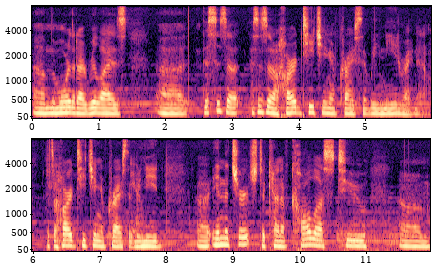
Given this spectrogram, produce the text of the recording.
um, the more that I realized uh, this is a this is a hard teaching of Christ that we need right now. It's a hard teaching of Christ that we need uh, in the church to kind of call us to um,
